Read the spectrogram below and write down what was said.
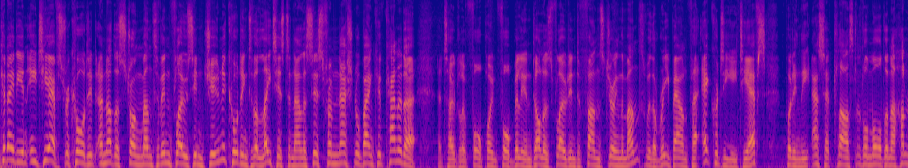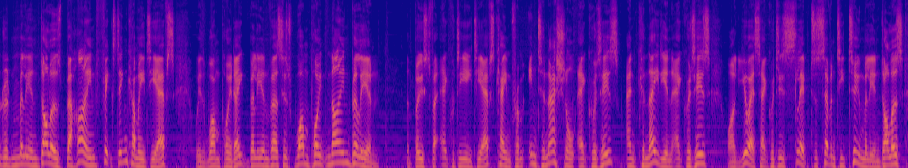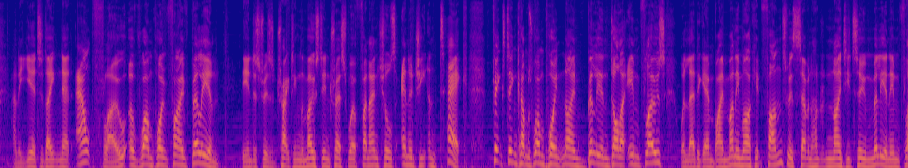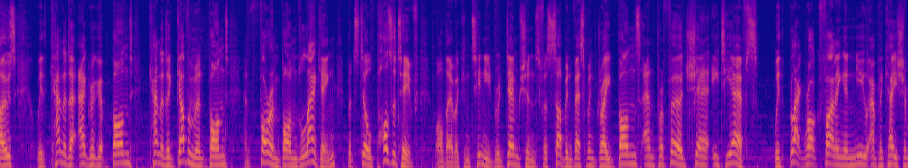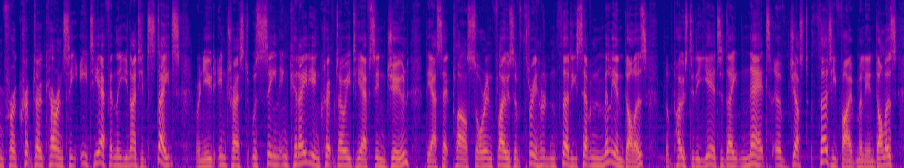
Canadian ETFs recorded another strong month of inflows in June, according to the latest analysis from National Bank of Canada. A total of $4.4 billion flowed into funds during the month, with a rebound for equity ETFs, putting the asset class little more than $100 million behind fixed income ETFs, with 1.8 billion versus 1.9 billion. The boost for equity ETFs came from international equities and Canadian equities, while US equities slipped to $72 million and a year to date net outflow of $1.5 billion. The industries attracting the most interest were financials, energy, and tech. Fixed income's $1.9 billion inflows were led again by money market funds with 792 million inflows, with Canada Aggregate Bond, Canada Government Bond, and Foreign Bond lagging, but still positive, while there were continued redemptions for sub investment grade bonds and preferred share ETFs. With BlackRock filing a new application for a cryptocurrency ETF in the United States, renewed interest was seen in Canadian crypto ETFs in June. The asset class saw inflows of $337 million, but posted a year to date net of just $35 million,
